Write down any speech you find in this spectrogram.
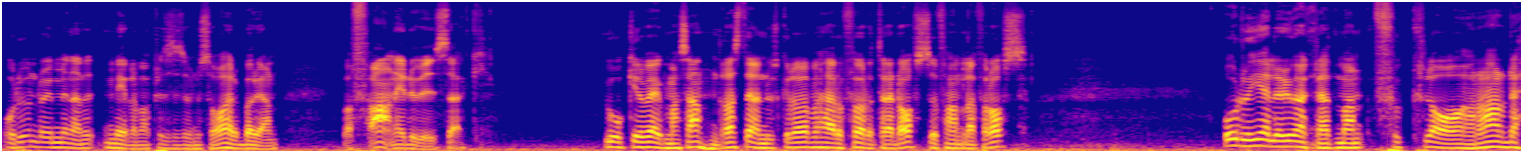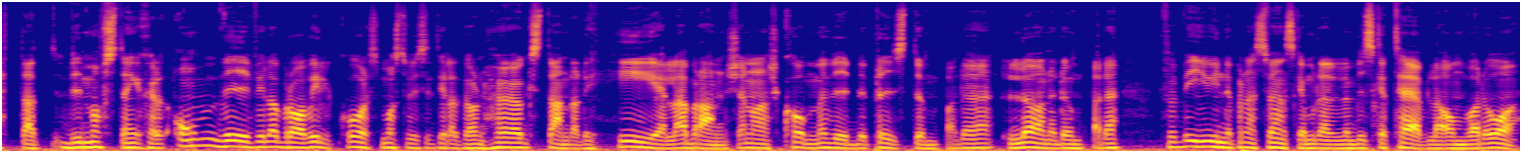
Och då undrar ju mina medlemmar, precis som du sa här i början. Vad fan är du Isak? Du åker iväg på massa andra ställen. Du skulle vara här och företräda oss och förhandla för oss. Och då gäller det verkligen att man förklarar detta att vi måste engagera oss. Om vi vill ha bra villkor så måste vi se till att vi har en hög standard i hela branschen. Annars kommer vi bli prisdumpade, lönedumpade. För vi är ju inne på den svenska modellen. Vi ska tävla om vad då?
